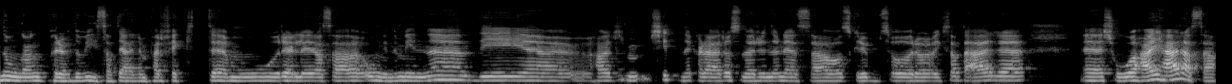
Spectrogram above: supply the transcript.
noen gang prøvd å vise at jeg er en perfekt eh, mor, eller altså ungene mine, de eh, har skitne klær og snørr under nesa og skrubbsår og ikke sant. Det er eh, tjo og hei her, altså.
